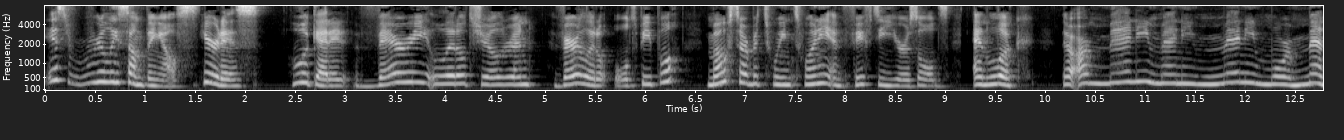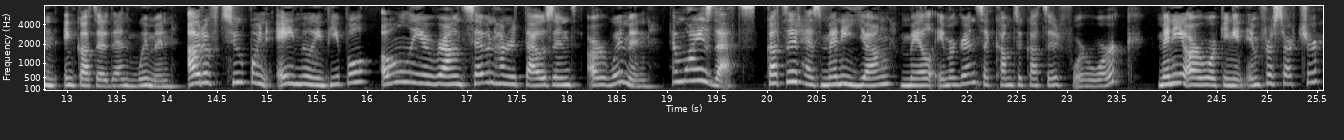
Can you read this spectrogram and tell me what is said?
is really something else. Here it is. Look at it. Very little children, very little old people. Most are between 20 and 50 years old. And look, there are many, many, many more men in Qatar than women. Out of 2.8 million people, only around 700,000 are women. And why is that? Qatar has many young male immigrants that come to Qatar for work Many are working in infrastructure,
